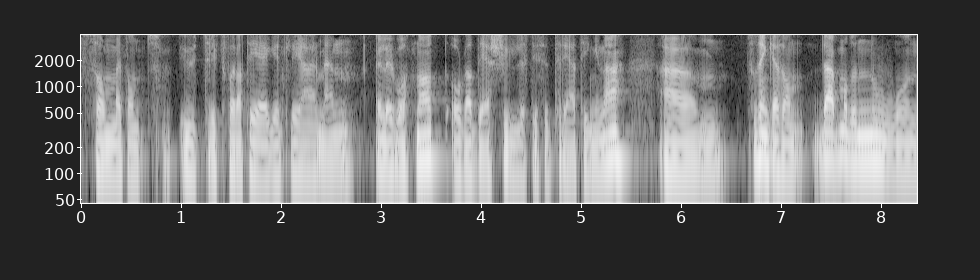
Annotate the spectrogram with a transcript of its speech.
som et sånt uttrykk for at de egentlig er menn, eller whatnot, og at det skyldes disse tre tingene. Um, så tenker jeg sånn, Det er på en måte noen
